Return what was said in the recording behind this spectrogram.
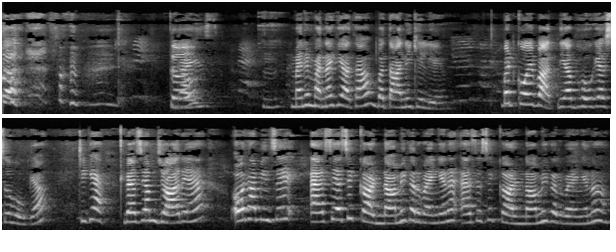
so, तो Guys, मैंने मना किया था बताने के लिए। बट कोई बात नहीं अब हो गया सो हो गया। ठीक है? वैसे हम जा रहे हैं और हम इनसे ऐसे ऐसे कारनामे करवाएँगे ना ऐसे ऐसे कारनामे करवाएँगे ना।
